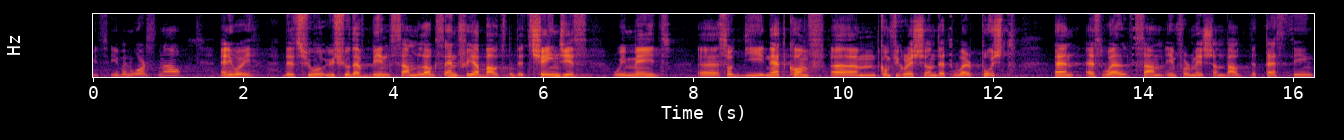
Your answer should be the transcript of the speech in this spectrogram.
it's even worse now. Anyway, there should, should have been some logs entry about the changes we made, uh, so the netconf um, configuration that were pushed, and as well some information about the testing.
